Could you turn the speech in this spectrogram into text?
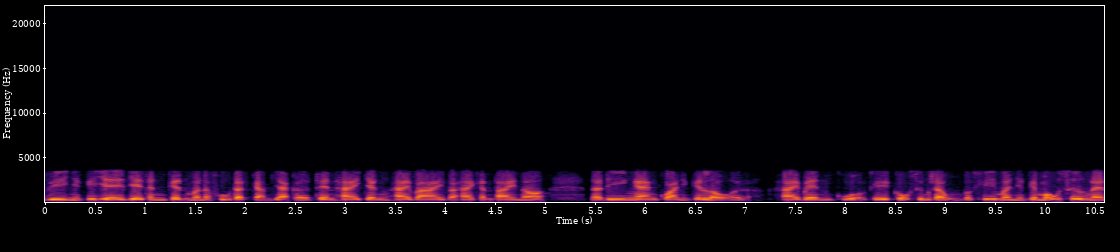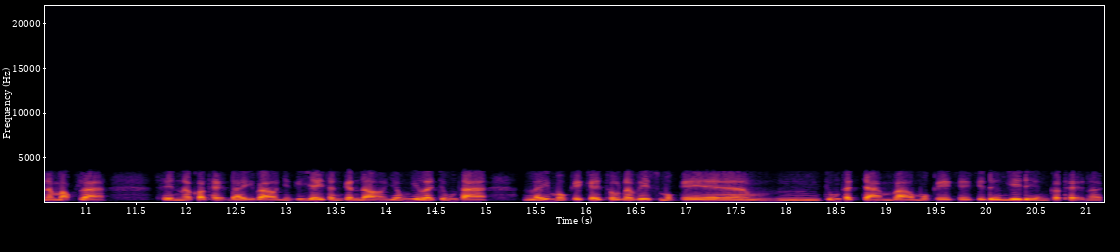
Vì những cái dây, dây thần kinh mà nó phụ trách cảm giác ở trên hai chân, hai vai và hai cánh tay nó nó đi ngang qua những cái lỗ ở hai bên của cái cột xương sống và khi mà những cái mấu xương này nó mọc ra thì nó có thể đẩy vào những cái dây thần kinh đó. Giống như là chúng ta lấy một cái cái tornavis một cái chúng ta chạm vào một cái cái cái đường dây điện có thể nó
